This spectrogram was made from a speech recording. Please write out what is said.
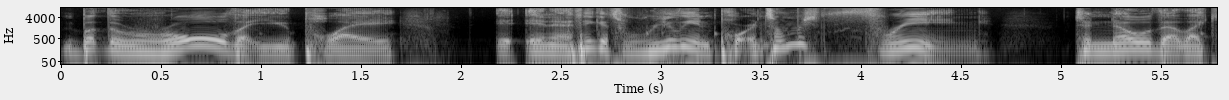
But the role that you play, and I think it's really important. It's almost freeing to know that like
